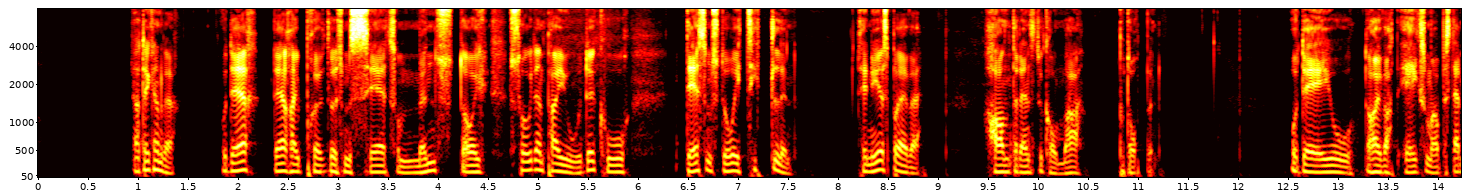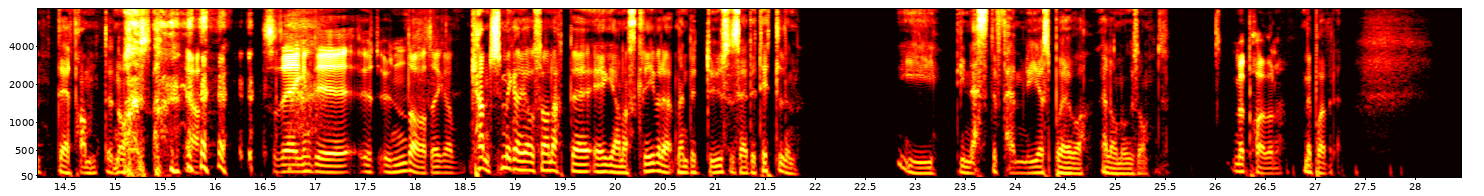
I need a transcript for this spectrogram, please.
Ja, det kan det være. Og der, der har jeg prøvd å liksom se et sånt mønster. Jeg så det en periode hvor det som står i tittelen til nyhetsbrevet, har en tendens til å komme på toppen. Og det er jo Det har jo vært jeg som har bestemt det fram til nå. Så. Ja. Så det er egentlig et under at jeg har Kanskje vi kan gjøre sånn at eh, jeg gjerne skriver det, men det er du som setter tittelen i de neste fem nyhetsbrevene, eller noe sånt. Vi prøver det. Vi prøver det.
